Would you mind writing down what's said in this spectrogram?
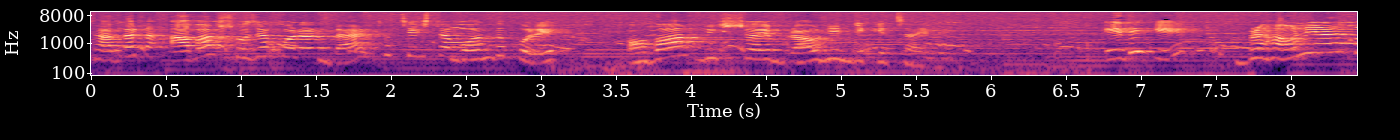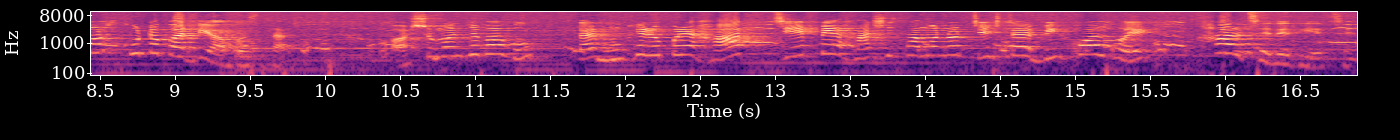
ছাতাটা আবার সোজা করার ব্যর্থ চেষ্টা বন্ধ করে অবাক বিস্ময়ে ব্রাউনের দিকে চাইলেন। এদিকে ব্রাউনের এখন কুটোপাটি অবস্থা। অসমঞ্জবাবু তার মুখের উপরে হাত চেপে হাসি থামানোর চেষ্টায় বিফল হয়ে হাল ছেড়ে দিয়েছেন।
